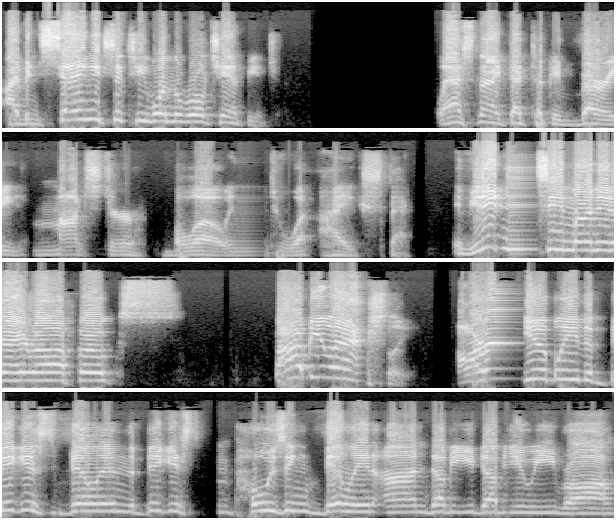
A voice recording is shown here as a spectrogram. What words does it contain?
I've been saying it since he won the world championship. Last night, that took a very monster blow into what I expect. If you didn't see Monday Night Raw, folks, Bobby Lashley, arguably the biggest villain, the biggest imposing villain on WWE Raw,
